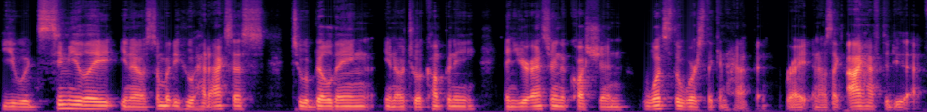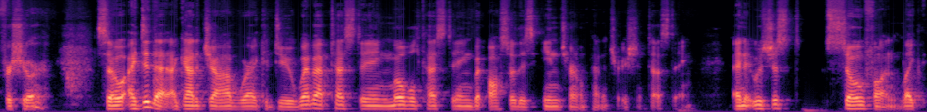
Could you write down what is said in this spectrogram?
you would simulate, you know, somebody who had access to a building, you know, to a company, and you're answering the question, what's the worst that can happen? Right. And I was like, I have to do that for sure. So I did that. I got a job where I could do web app testing, mobile testing, but also this internal penetration testing. And it was just so fun. Like,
